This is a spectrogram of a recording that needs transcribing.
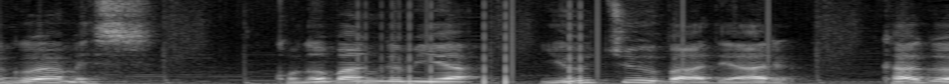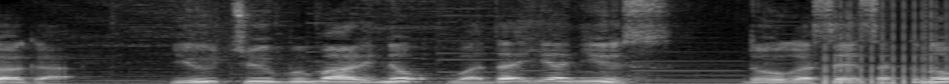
ぐわ飯。この番組は YouTuber であるかぐわが YouTube 周りの話題やニュース動画制作の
